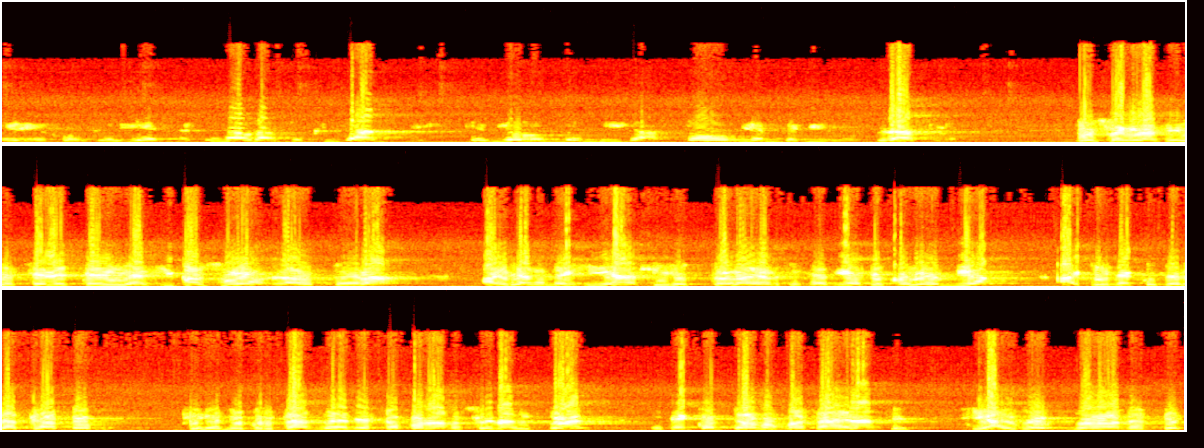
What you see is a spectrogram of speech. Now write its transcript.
eh, Jorge Viernes. Un abrazo gigante. Que Dios los bendiga. Todos bienvenidos. Gracias. Muchas gracias y excelente día. Así pasó la doctora Adriana Mejía, directora de Artesanías de Colombia, aquí en Ecos del Atrato. Siguen disfrutando de nuestra programación habitual. Nos encontramos más adelante si algo nuevamente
